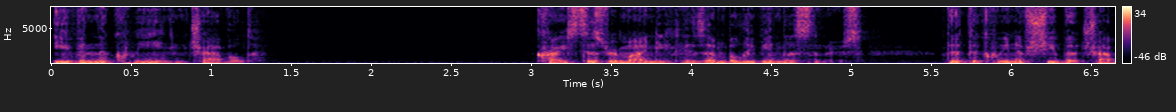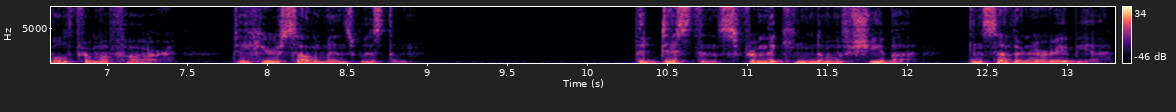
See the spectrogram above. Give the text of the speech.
Even the Queen traveled. Christ is reminding his unbelieving listeners that the Queen of Sheba traveled from afar to hear Solomon's wisdom. The distance from the kingdom of Sheba in southern Arabia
